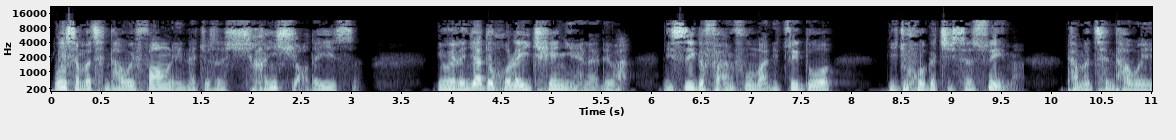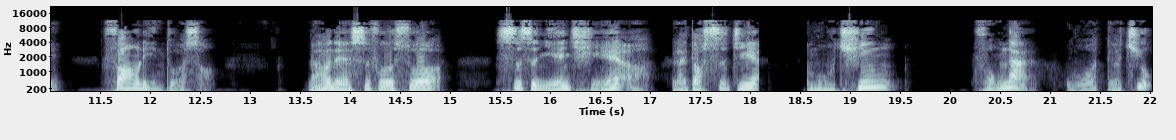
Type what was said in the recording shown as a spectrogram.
为什么称他为芳龄呢？就是很小的意思。因为人家都活了一千年了，对吧？你是一个凡夫嘛，你最多也就活个几十岁嘛。他们称他为芳龄多少？然后呢，师傅说，四十年前啊，来到世间，母亲逢难，我得救，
